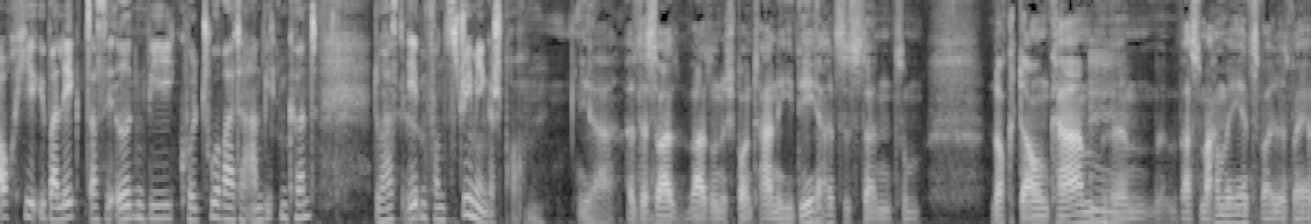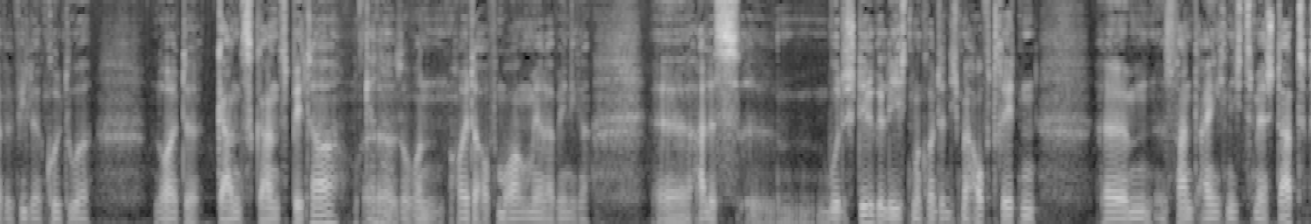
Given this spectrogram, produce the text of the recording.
auch hier überlegt, dass ihr irgendwie Kultur weiter anbieten könnt. Du hast ja. eben von Streaming gesprochen. Ja, also das war, war so eine spontane Idee, als es dann zum Lockdown kam. Mhm. Ähm, was machen wir jetzt? Weil das war ja für viele Kultur Leute ganz, ganz bitter, genau. äh, so von heute auf morgen mehr oder weniger. Äh, alles äh, wurde stillgelegt, man konnte nicht mehr auftreten, ähm, es fand eigentlich nichts mehr statt.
